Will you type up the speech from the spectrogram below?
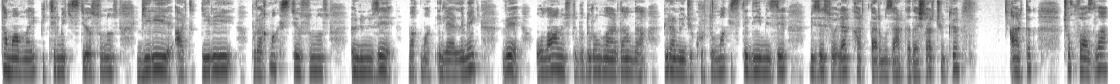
tamamlayıp bitirmek istiyorsunuz. Geriyi artık geriyi bırakmak istiyorsunuz. Önünüze bakmak, ilerlemek ve olağanüstü bu durumlardan da bir an önce kurtulmak istediğimizi bize söyler kartlarımız arkadaşlar. Çünkü artık çok fazla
